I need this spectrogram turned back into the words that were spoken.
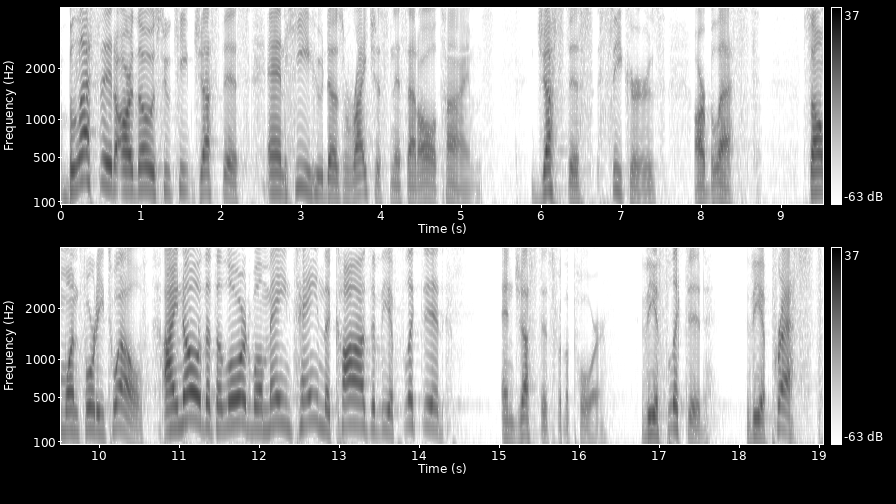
Blessed are those who keep justice, and he who does righteousness at all times. Justice seekers are blessed. Psalm 140, 12. I know that the Lord will maintain the cause of the afflicted and justice for the poor. The afflicted, the oppressed,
